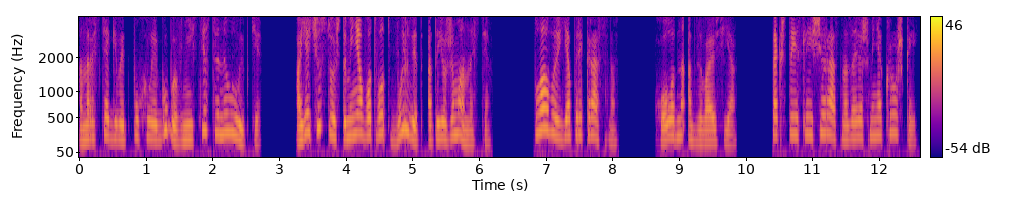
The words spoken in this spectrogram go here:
Она растягивает пухлые губы в неестественной улыбке, а я чувствую, что меня вот-вот вырвет от ее жеманности. «Плаваю я прекрасно», — холодно отзываюсь я. «Так что если еще раз назовешь меня крошкой,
